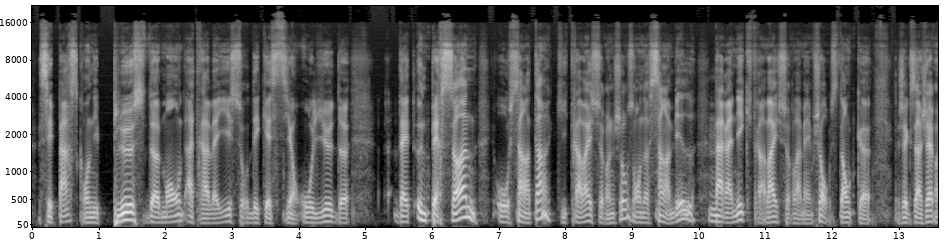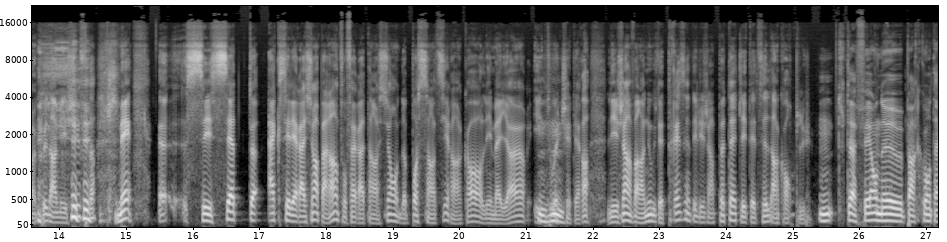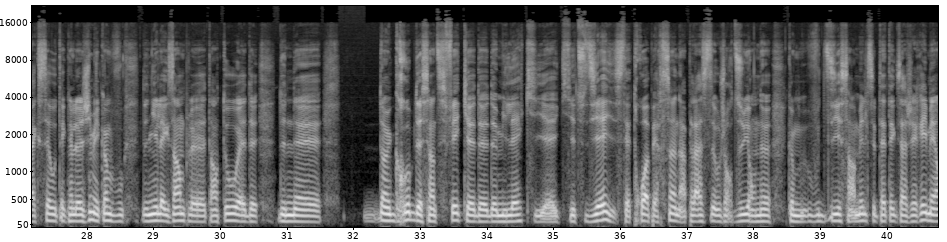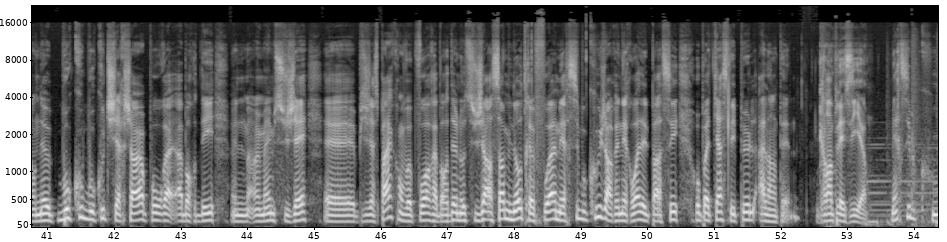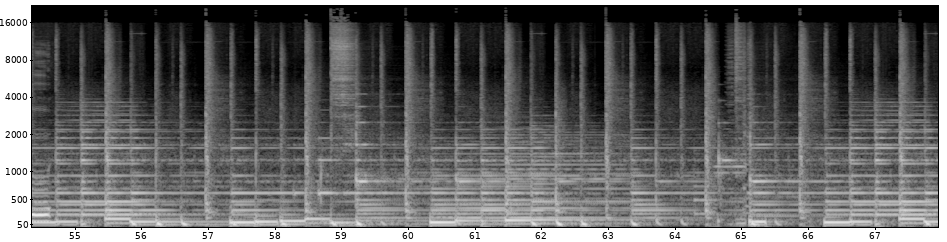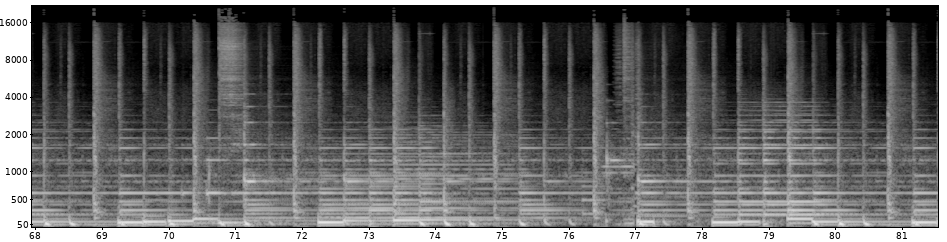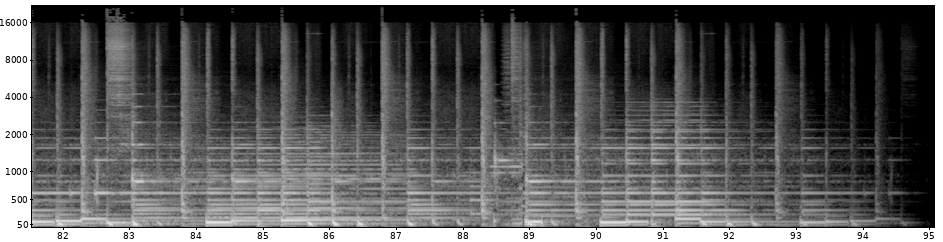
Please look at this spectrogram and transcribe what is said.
C'est parce qu'on est plus de monde à travailler sur des questions au lieu de d'être une personne aux 100 ans qui travaille sur une chose, on a 100 000 hmm. par année qui travaillent sur la même chose. Donc, euh, j'exagère un peu dans mes chiffres, mais euh, c'est cette accélération apparente. Il faut faire attention de ne pas se sentir encore les meilleurs et tout, mhm. etc. Les gens avant nous étaient très intelligents. Peut-être l'étaient-ils encore plus. Hmm, tout à fait. On a par contre accès aux technologies, mais comme vous donniez l'exemple euh, tantôt d'une d'un groupe de scientifiques de, de Millet qui, euh, qui étudiait. C'était trois personnes à place. Aujourd'hui, on a, comme vous disiez, 100 000, c'est peut-être exagéré, mais on a beaucoup, beaucoup de chercheurs pour aborder un, même sujet. Euh, puis j'espère qu'on va pouvoir aborder un autre sujet ensemble une autre fois. Merci beaucoup, Jean-René Roy, d'être passé au podcast Les Pulls à l'antenne. Grand plaisir. Merci beaucoup.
